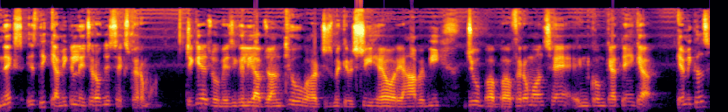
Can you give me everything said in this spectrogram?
Next is the chemical nature of the sex pheromone ठीक है जो बेसिकली आप जानते हो, हर चीज़ में केमिस्ट्री है, और यहाँ पे भी जो फेरोमोन्स हैं, इनको हम कहते हैं क्या? केमिकल्स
